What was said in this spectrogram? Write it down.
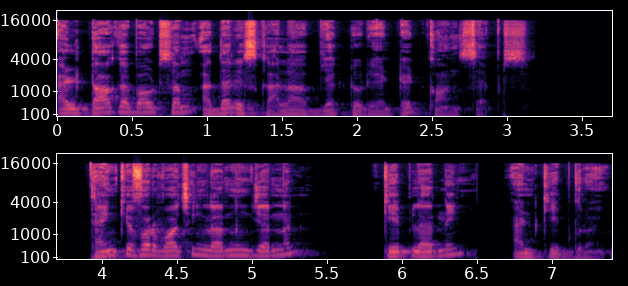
I'll talk about some other Scala object-oriented concepts. Thank you for watching Learning Journal. Keep learning and keep growing.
